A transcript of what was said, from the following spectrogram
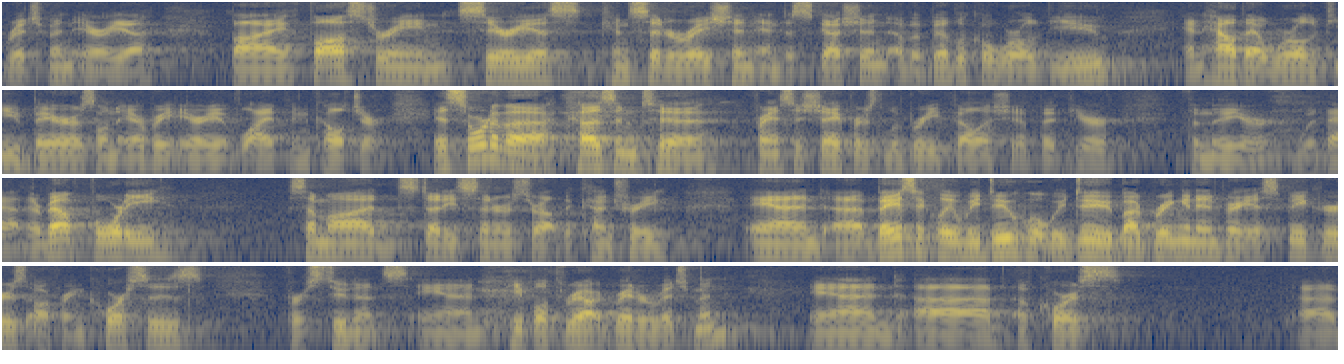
Richmond area by fostering serious consideration and discussion of a biblical worldview and how that worldview bears on every area of life and culture. It's sort of a cousin to Francis Schaeffer's L'Abri Fellowship, if you're familiar with that. There are about 40 some odd study centers throughout the country. And uh, basically, we do what we do by bringing in various speakers, offering courses for students and people throughout Greater Richmond. And uh, of course, uh,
